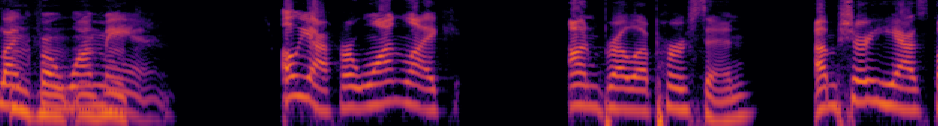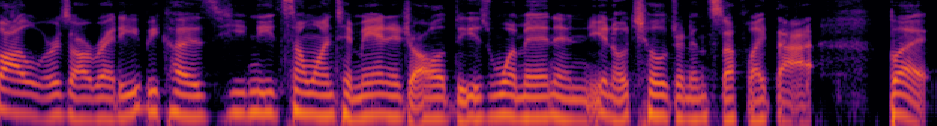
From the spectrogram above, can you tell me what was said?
Like for Mhm, one mhm. man. Oh yeah, for one like umbrella person. I'm sure he has followers already because he needs someone to manage all of these women and, you know, children and stuff like that. But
